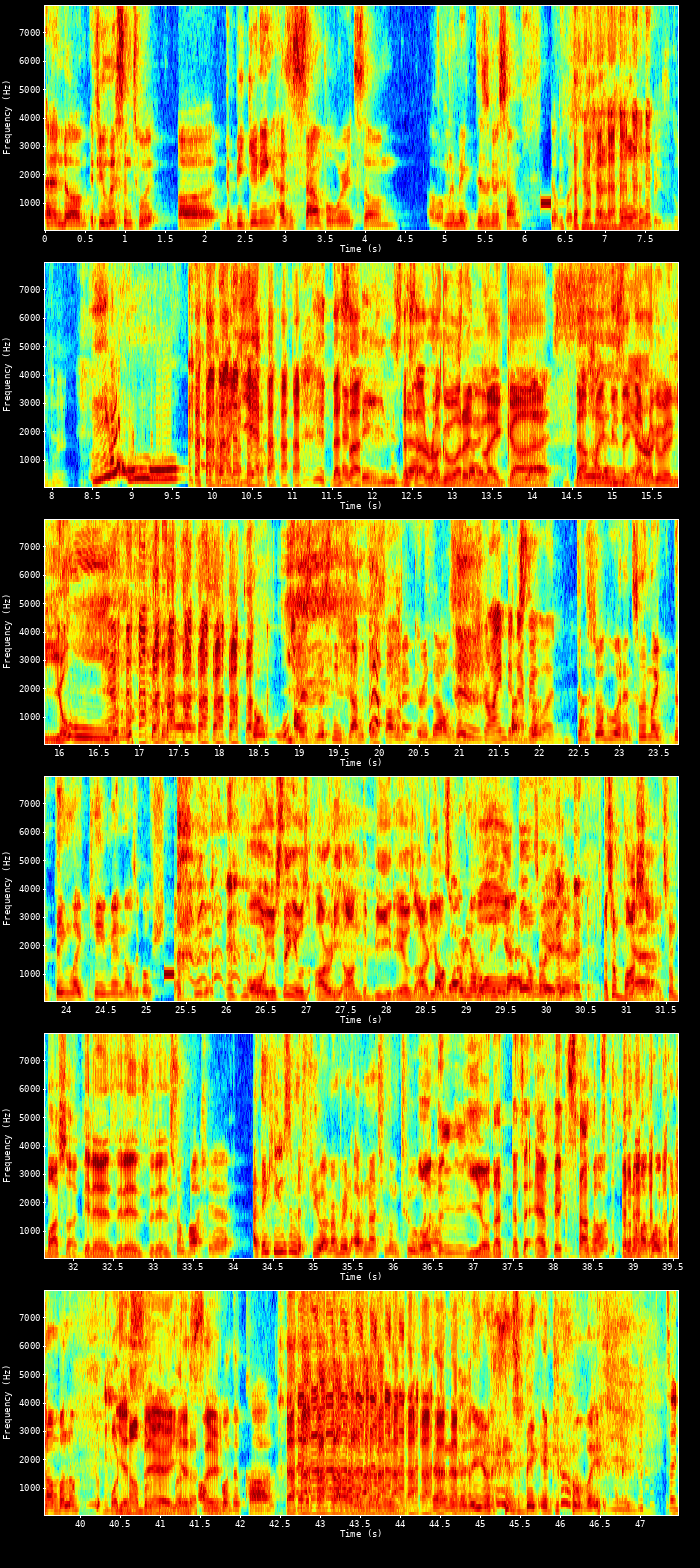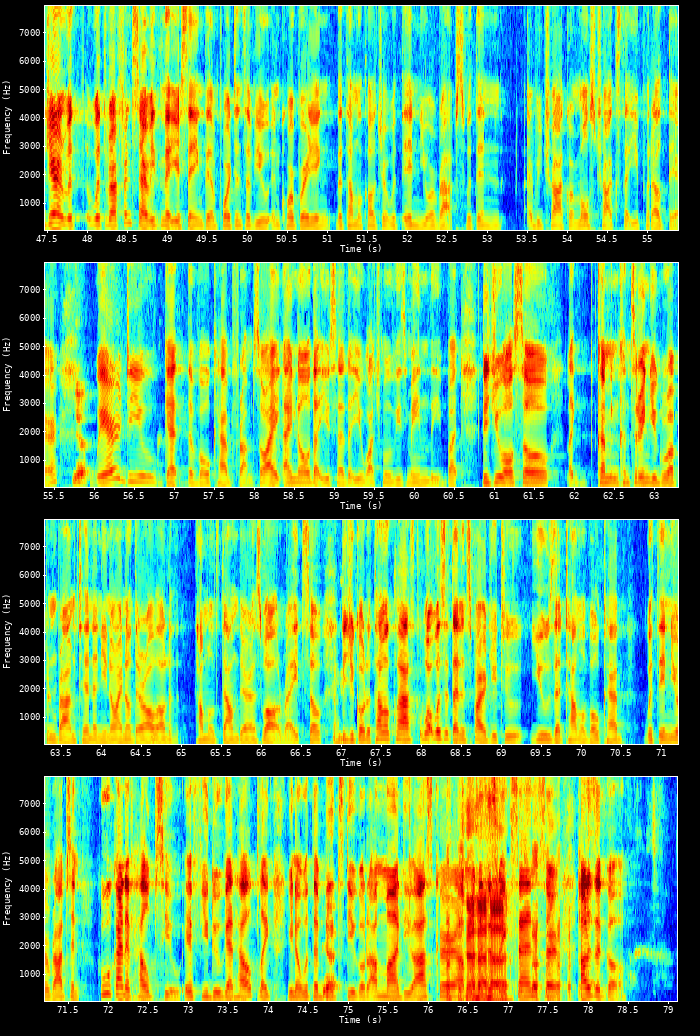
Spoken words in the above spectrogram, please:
And um, if you listen to it, uh, the beginning has a sample where it's um I'm gonna make this is gonna sound up, but no worries, go for it. yeah. That's And that. That's that, that- they use Raghuvaran that- like uh, Yes. that hype music. That Yeah. Raghuvaran yo. so I was listening to Jamie K's song and I heard that I was like Shrined in that's everyone. that's Raghuvaran. So then like the thing like came in and I was like oh shit I can do this. Oh, you're saying it was already on the beat. It was already That on was the already on the oh, beat. Yeah, no that was already there. That's from Basha. Yeah. It's from Basha. I think. It is. It is. It is. From Basha, yeah. I think he used him in a few. I remember in Arunachalam too. when, Oh, um, the, yo, that that's an epic sound. you, know, you know my boy Ponnambalam? Yes, sir. Yes, sir. Amba the Kal. no, no, no, no, You know his big intro, but So, Jaron, with with reference to everything that you're saying, the importance of you incorporating the Tamil culture within your raps, within every track or most tracks that you put out there, Yeah. where do you get the vocab from? So, I, I know that you said that you watch movies mainly, but did you also like coming considering you grew up in Brampton, and you know I know there are a lot of Tamils down there as well, right? So, Mm-hmm. did you go to Tamil class? What was it that inspired you to use that Tamil vocab within your raps, and who kind of helps you if you do get help? Like you know, with the Yeah. beats, do you go to Amma? Do you ask her? Amma, does this make sense, or how does it go?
